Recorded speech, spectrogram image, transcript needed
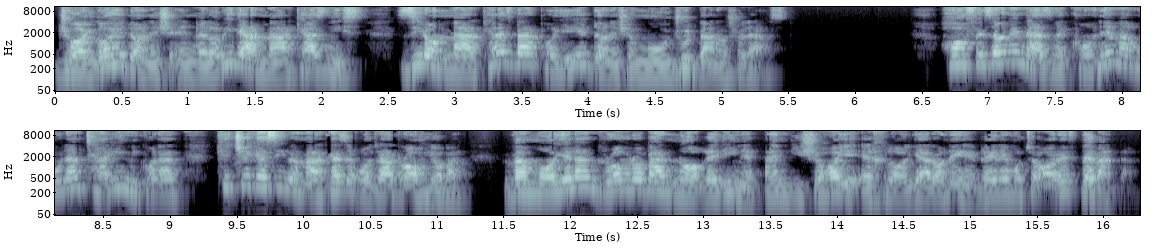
جایگاه دانش انقلابی در مرکز نیست زیرا مرکز بر پایه دانش موجود بنا شده است. حافظان نظم کهنه معمولا تعیین می کنند که چه کسی به مرکز قدرت راه یابد و مایلند راه را بر ناقلین اندیشه های اخلالگرانه غیر متعارف ببندند.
